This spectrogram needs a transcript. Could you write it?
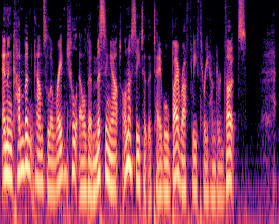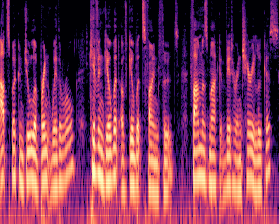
and incumbent councillor Rachel Elder missing out on a seat at the table by roughly 300 votes. Outspoken jeweller Brent Weatherall, Kevin Gilbert of Gilbert's Fine Foods, Farmers Market veteran Cherry Lucas,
